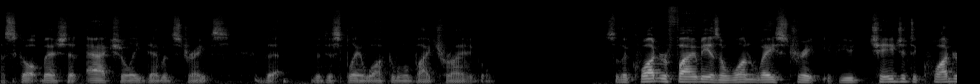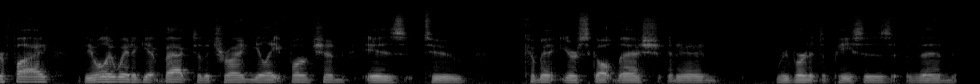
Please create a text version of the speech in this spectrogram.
a sculpt mesh that actually demonstrates the, the display walkable by triangle. So the quadrify me is a one-way streak. If you change it to quadrify, the only way to get back to the triangulate function is to commit your sculpt mesh and then revert it to pieces, then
